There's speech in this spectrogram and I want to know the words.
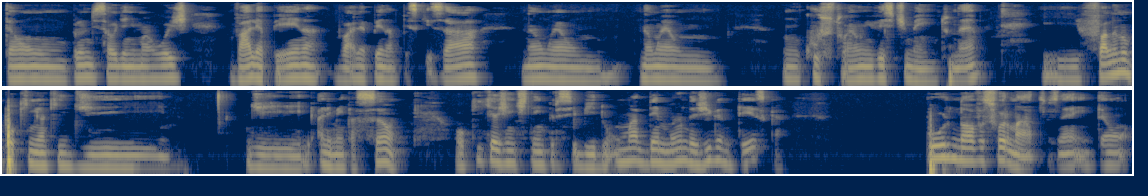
Então, plano de saúde animal hoje vale a pena, vale a pena pesquisar, não é um, não é um, um custo, é um investimento, né? E falando um pouquinho aqui de, de alimentação, o que, que a gente tem percebido? Uma demanda gigantesca por novos formatos, né? Então,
